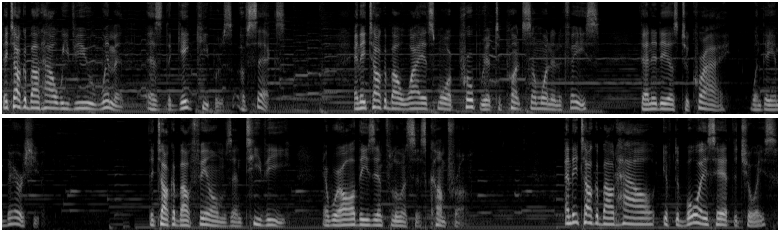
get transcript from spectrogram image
They talk about how we view women as the gatekeepers of sex and they talk about why it's more appropriate to punch someone in the face than it is to cry when they embarrass you. They talk about films and TV and where all these influences come from. And they talk about how, if the boys had the choice,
